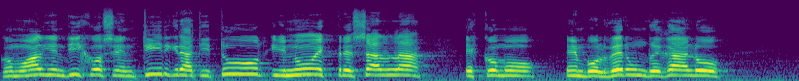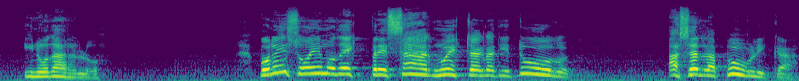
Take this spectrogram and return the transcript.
Como alguien dijo, sentir gratitud y no expresarla es como envolver un regalo y no darlo. Por eso hemos de expresar nuestra gratitud hacerla pública.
